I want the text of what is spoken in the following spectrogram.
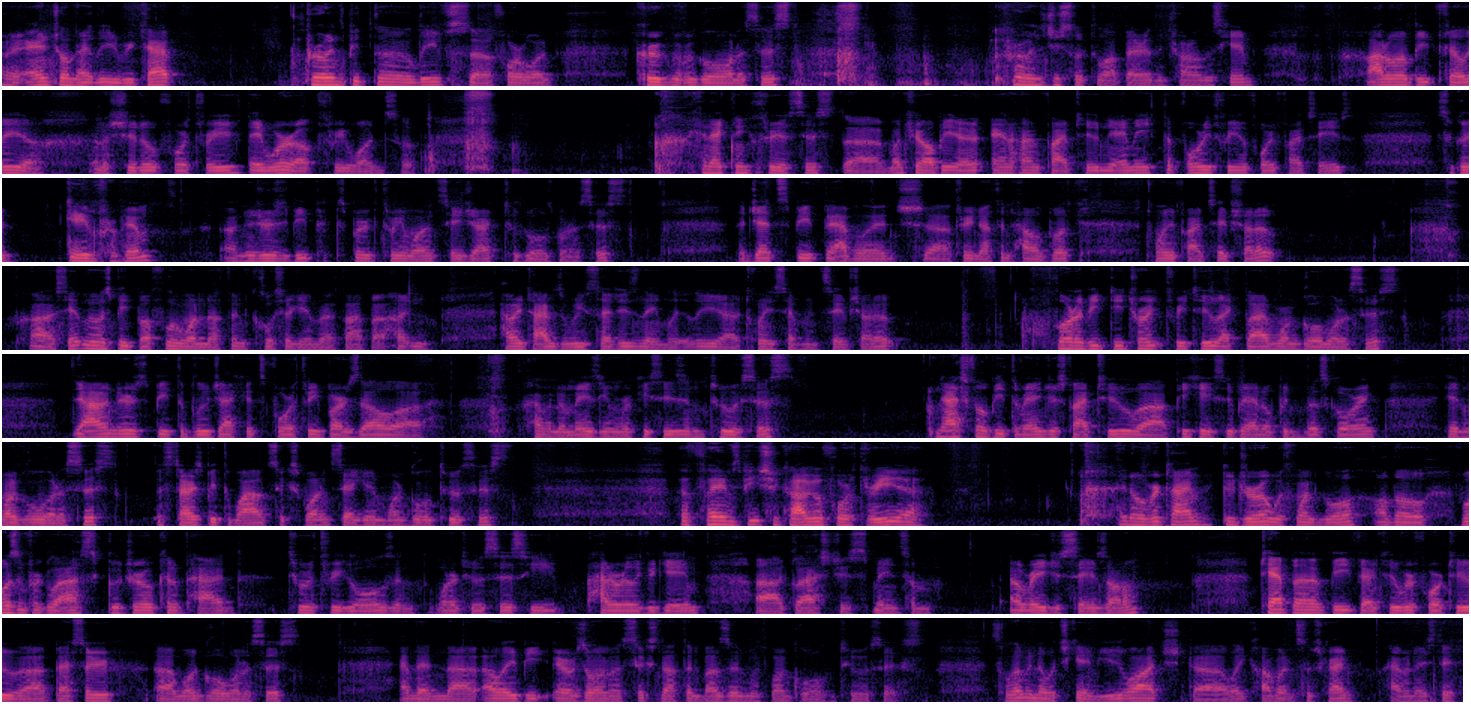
All right, NHL Nightly recap. Bruins beat the Leafs uh, 4 1. Krug with a goal, one assist. Bruins just looked a lot better than Toronto this game. Ottawa beat Philly uh, in a shootout 4 3. They were up 3 1, so. Connecting three assists. Uh, Montreal beat Anaheim 5 2. Niemi 43 and 45 saves. It's a good game from him. Uh, New Jersey beat Pittsburgh 3 1. Zajac, two goals, one assist. The Jets beat the Avalanche uh, 3 0. Hellebuyck, 25 save shutout. Uh, St. Louis beat Buffalo 1 0. Closer game than I thought, but Hutton, how many times have we said his name lately? Uh, 27 save shutout. Florida beat Detroit 3 2. Ekblad, 1 goal, 1 assist. The Islanders beat the Blue Jackets 4 3. Barzal uh, have an amazing rookie season, 2 assists. Nashville beat the Rangers 5 2. Uh, PK Subban opened the scoring. Had one goal, one assist. The Stars beat the Wild 6 1. Seguin, one goal, two assists. The Flames beat Chicago 4 3. Uh, in overtime, Gaudreau with one goal. Although if it wasn't for Glass, Gaudreau could have had two or three goals and one or two assists. He had a really good game. Uh, Glass just made some outrageous saves on him. Tampa beat Vancouver 4 2. Uh, Boeser, uh, one goal, one assist. And then uh, LA beat Arizona 6 0. Buzzin with one goal and two assists. So let me know which game you watched. Uh, like, comment, and subscribe. Have a nice day.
